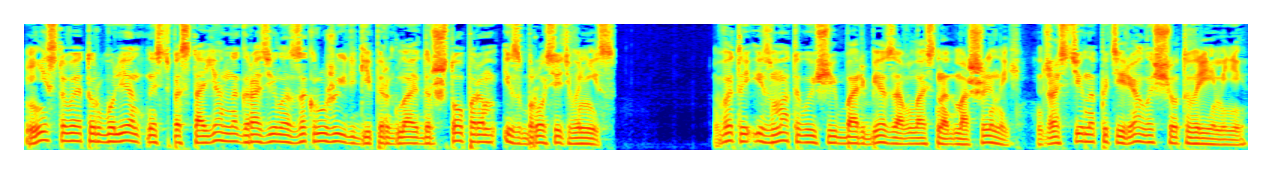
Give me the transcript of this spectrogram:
Неистовая турбулентность постоянно грозила закружить гиперглайдер штопором и сбросить вниз. В этой изматывающей борьбе за власть над машиной Джастина потеряла счет времени.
